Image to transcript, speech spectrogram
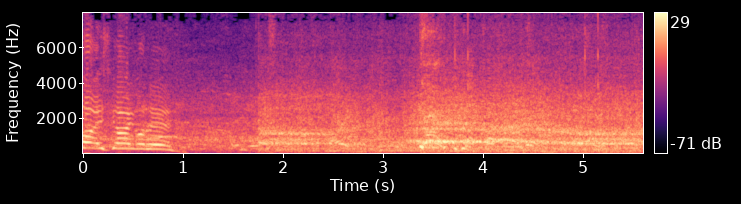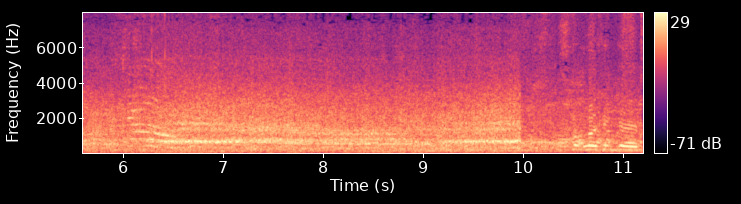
What is going on here? It's not looking good.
